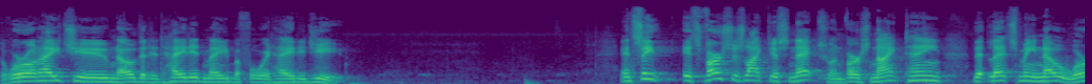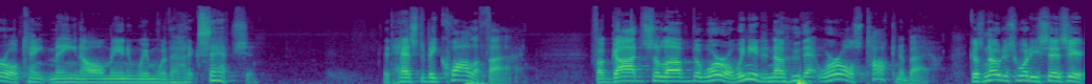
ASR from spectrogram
the world hates you, know that it hated me before it hated you. And see, it's verses like this next one, verse 19, that lets me know world can't mean all men and women without exception. It has to be qualified. For God so loved the world. We need to know who that world's talking about. Because notice what he says here.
